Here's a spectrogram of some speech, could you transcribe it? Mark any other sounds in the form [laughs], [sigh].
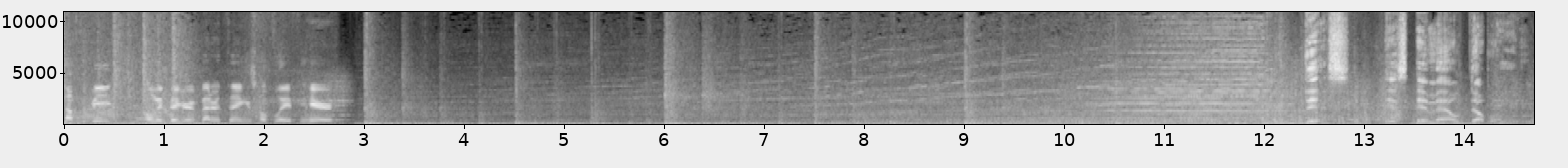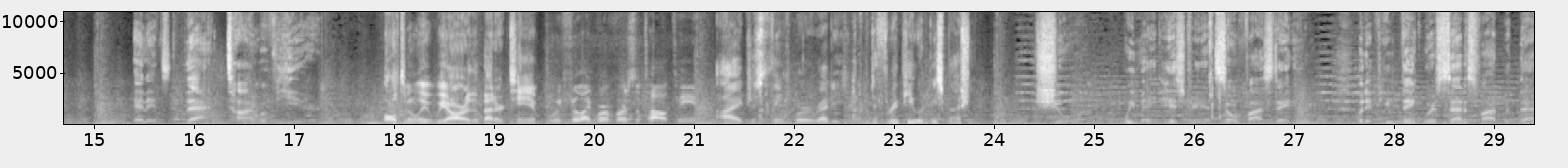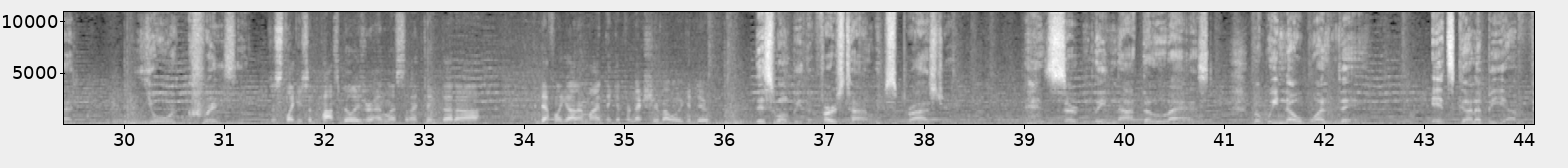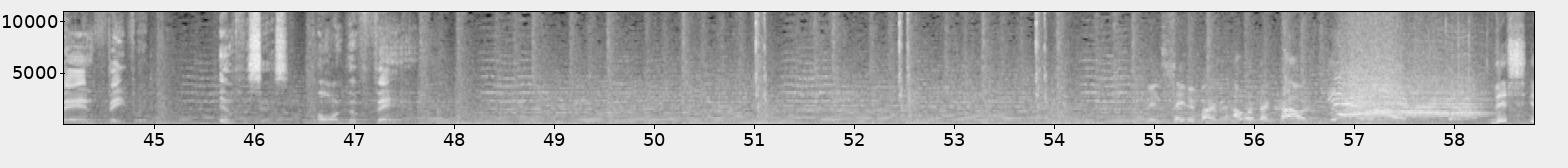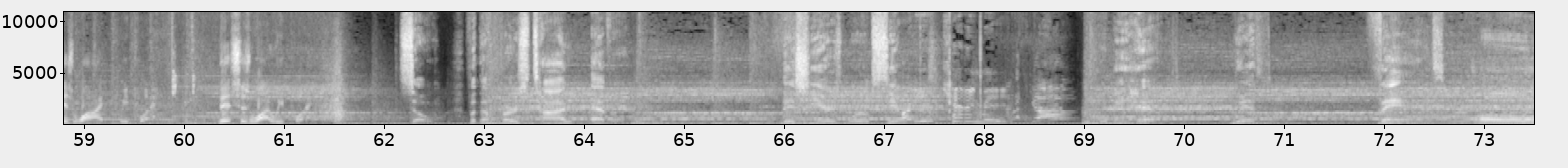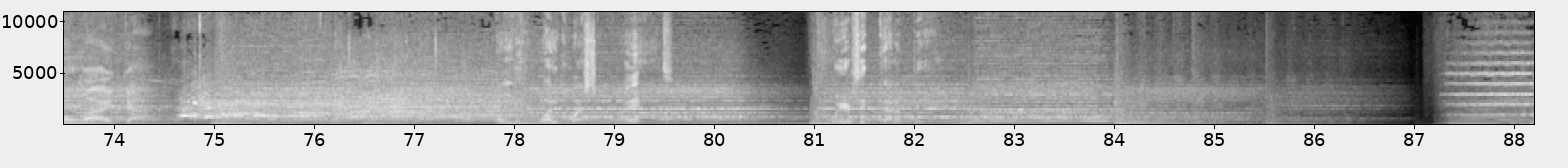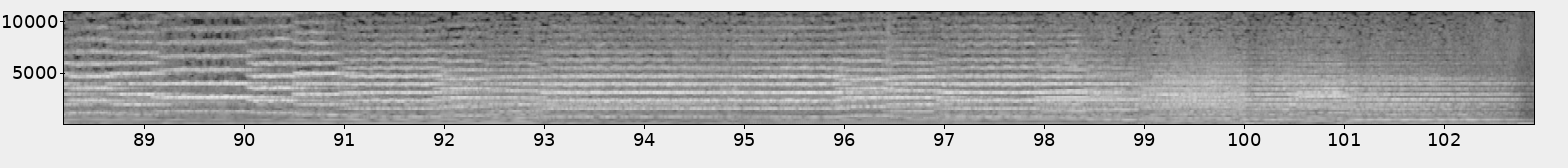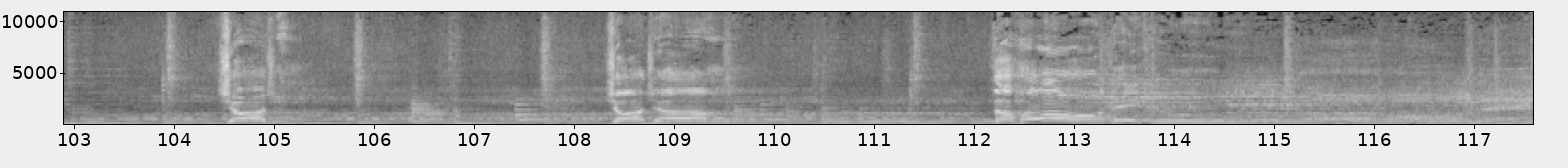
tough to beat. Only bigger and better things, hopefully, from here. This is MLW, and it's that time of year. Ultimately, we are the better team. We feel like we're a versatile team. I just think we're ready. The three-peat would be special. Sure, we made history at SoFi Stadium, but if you think we're satisfied with that, you're crazy. Just like you said, the possibilities are endless, and I think that uh, it definitely got our mind thinking for next year about what we can do. This won't be the first time we've surprised you, [laughs] and certainly not the last. But we know one thing it's gonna be a fan favorite. Emphasis on the fan. The insane environment. How about that crowd? Yeah! This is why we play. This is why we play. So, for the first time ever, this year's World Series Are you kidding me? will be held with fans. Oh my God. Only one question remains. Where's it gonna be? Georgia, Georgia, um, the whole day through.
